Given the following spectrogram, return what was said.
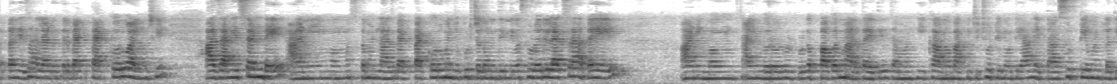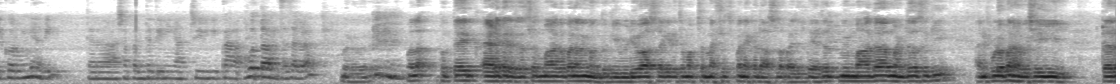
आता हे झाल्यानंतर बॅग पॅक करू आईंची. आज आहे संडे आणि मग मस्त म्हटलं आज बॅकपॅक करू म्हणजे पुढच्या दोन तीन दिवस थोडं रिलॅक्स राहता येईल. आणि मग आईंबरोबर भरपूर गप्पा पण मारता येतील त्यामुळे ही कामं बाकीची छोटी मोठी आहेत. आज सुट्टी म्हटलं ती करून घ्यावी. तर अशा पद्धतीने आजची ही का होतं आमचं सगळं. बरोबर मला फक्त एक ऍड करायचं जसं मागं पण आम्ही म्हणतो की व्हिडिओ असला की त्याच्या मागचा मेसेज पण एखादा असला पाहिजे. तर याच्यात मी मागं म्हटलं जसं की आणि पुढे पण हा विषय येईल. तर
